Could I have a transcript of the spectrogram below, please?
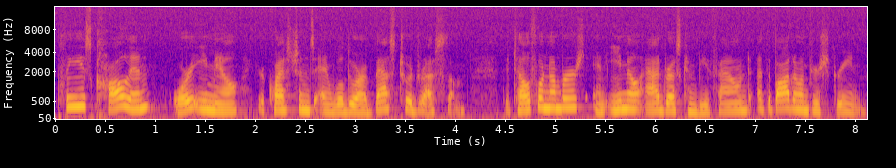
Please call in or email your questions and we'll do our best to address them. The telephone numbers and email address can be found at the bottom of your screen.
